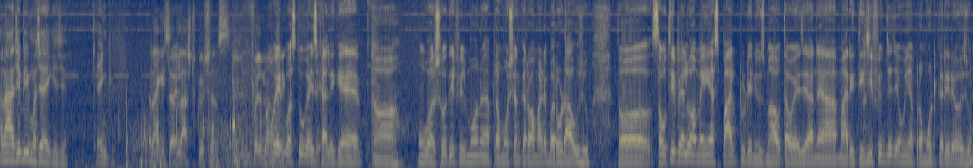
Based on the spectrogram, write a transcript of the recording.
અને આજે બી મજા આવી ગઈ છે. Thank you Ragi sir last questions film હું એક વસ્તુ કહીશ ખાલી કે હું વર્ષોથી ફિલ્મોને પ્રમોશન કરવા માટે બરોડા આવું છું. તો સૌથી પહેલું અમે અહીંયા સ્પાર્ક ટુડે ન્યૂઝમાં આવતા હોઈએ છીએ અને આ મારી ત્રીજી ફિલ્મ છે જે હું અહીંયા પ્રમોટ કરી રહ્યો છું.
